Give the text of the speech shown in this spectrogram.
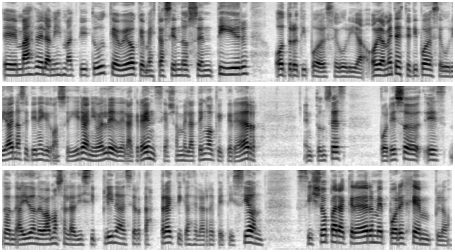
eh, más de la misma actitud que veo que me está haciendo sentir otro tipo de seguridad. Obviamente este tipo de seguridad no se tiene que conseguir a nivel de, la creencia, yo me la tengo que creer. Entonces, por eso es donde, ahí donde vamos en la disciplina de ciertas prácticas de la repetición. Si yo para creerme, por ejemplo,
